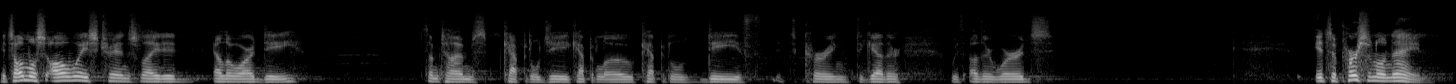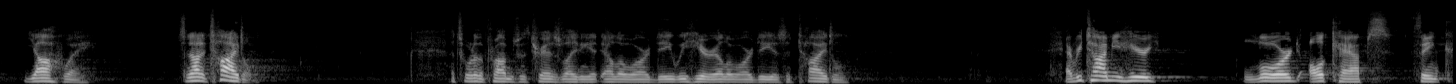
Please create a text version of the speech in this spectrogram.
It's almost always translated L O R D sometimes capital G, capital O, capital D, if it's occurring together with other words. It's a personal name, Yahweh. It's not a title. That's one of the problems with translating it L O R D. We hear L O R D as a title. Every time you hear Lord, all caps, think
